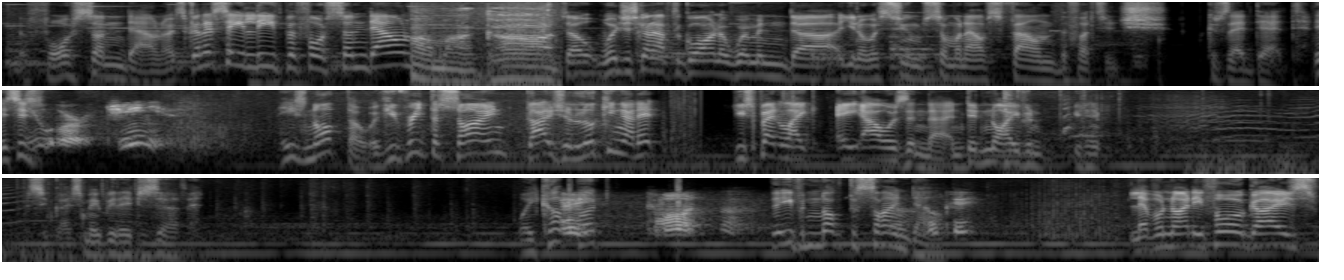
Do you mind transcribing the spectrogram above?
before sundown. It's gonna say leave before sundown. Oh my god. So we're just gonna have to go on a whim and, uh, you know, assume someone else found the footage because they're dead. This is. You are a genius. He's not though. If you read the sign, guys, you're looking at it. You spent like eight hours in there and did not even. You didn't. Listen, guys, maybe they deserve it. Wake up, Hey, bud. come on. They even knocked the sign down. Okay. Level 94, guys.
